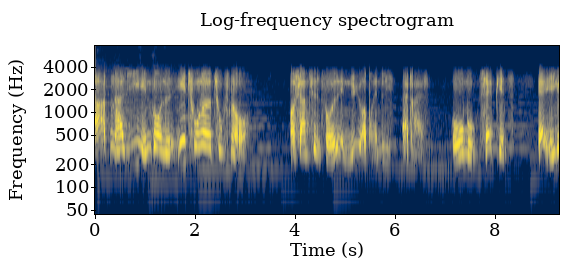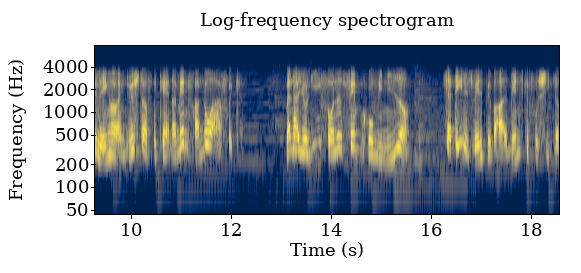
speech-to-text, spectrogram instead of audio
Arten har lige indvundet 100.000 år, og samtidig fået en ny oprindelig adresse. Homo sapiens er ikke længere en østafrikaner, men fra Nordafrika. Man har jo lige fundet fem hominider, særdeles velbevarede menneskefossiler,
